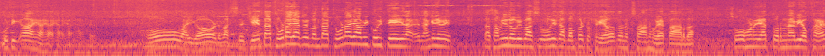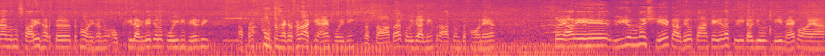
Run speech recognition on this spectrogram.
ਛੋਟੀ। ਆ ਹਾਏ ਹਾਏ ਹਾਏ ਓ ਮਾਈ ਗੋਡ ਬਸ ਜੇ ਤਾਂ ਥੋੜਾ ਜਿਹਾ ਕੋਈ ਬੰਦਾ ਥੋੜਾ ਜਿਹਾ ਵੀ ਕੋਈ ਤੇਜ਼ ਲੰਘ ਜਾਵੇ ਤਾਂ ਸਮਝ ਲਓ ਵੀ ਬਸ ਉਹਦੀ ਤਾਂ ਬੰਪਰ ਟੁੱਟ ਗਿਆ ਉਹਦਾ ਤਾਂ ਨੁਕਸਾਨ ਹੋ ਗਿਆ ਕਾਰ ਦਾ। ਸੋ ਹੁਣ ਯਾਰ ਤੁਰਨਾ ਵੀ ਔਖਾ ਹੈਗਾ, ਤੁਹਾਨੂੰ ਸਾਰੀ ਸੜਕ ਦਿਖਾਉਣੀ ਸਾਨੂੰ ਔਖੀ ਲੱਗਦੀ ਹੈ। ਚਲੋ ਕੋਈ ਨਹੀਂ, ਫੇਰ ਵੀ ਆਪਣਾ ਮੋਟਰਸਾਈਕਲ ਖੜਾ ਕੇ ਆਇਆ ਕੋਈ ਨਹੀਂ, ਬਰਸਾਤ ਆ, ਕੋਈ ਗੱਲ ਨਹੀਂ, ਭਰਾ ਤੁਹਾਨੂੰ ਦਿਖਾਉਨੇ ਆ ਸੋ ਯਾਰ ਇਹ ਵੀਡੀਓ ਨੂੰ ਨਾ ਸ਼ੇਅਰ ਕਰ ਦਿਓ ਤਾਂ ਕਿ ਜਿਹੜਾ PWD ਮਹਿਕਮਾ ਆ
